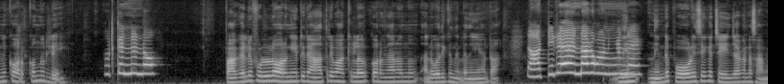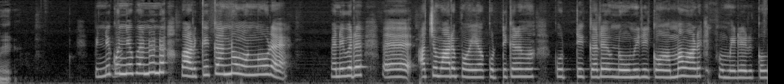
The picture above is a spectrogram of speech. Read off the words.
നിനക്ക് ഉറക്കൊന്നുമില്ലേ പകൽ ഫുള്ള് ഉറങ്ങിയിട്ട് രാത്രി ബാക്കിയുള്ളവർക്ക് ഉറങ്ങാനൊന്നും അനുവദിക്കുന്നില്ല നീ ഏട്ടാ. നിന്റെ പോളിസി ഒക്കെ ചേഞ്ച് ആക്കേണ്ട സമയമായി പിന്നെ കുഞ്ഞു പെണ്ണിന്റെ പടക്കൊക്കെ പിന്നെ ഇവർ അച്ഛന്മാരെ പോയ കുട്ടിക്കര കുട്ടിക്കര നൂമിരിക്കും അമ്മമാരെ നൂമിരിക്കും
